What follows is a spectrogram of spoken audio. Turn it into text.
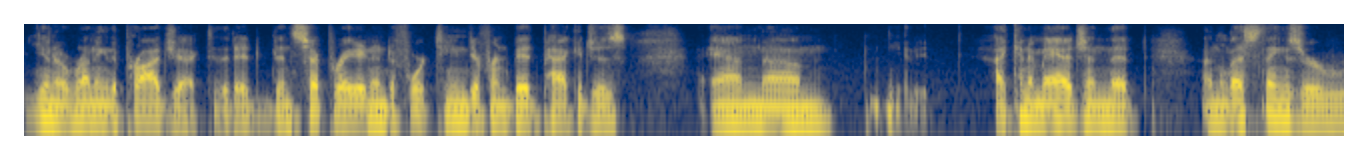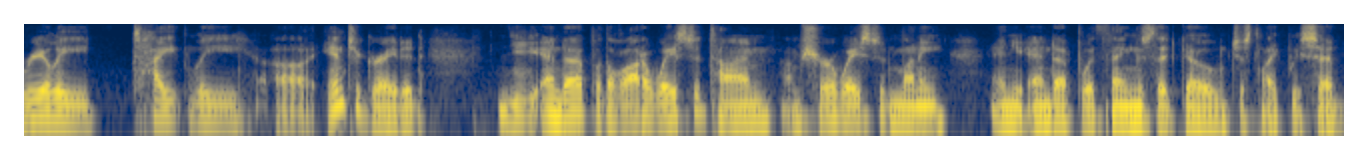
you know, running the project. That had been separated into 14 different bid packages, and um, I can imagine that unless things are really tightly uh, integrated, you end up with a lot of wasted time. I'm sure wasted money, and you end up with things that go just like we said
